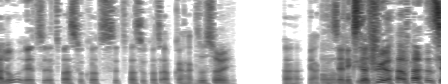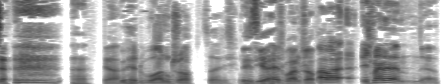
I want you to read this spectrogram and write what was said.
Hallo, jetzt jetzt warst du kurz, jetzt warst du kurz abgehakt. So sorry. Äh, ja, kannst ja, ja nichts dafür, aber ist ja, äh, ja. You had one job, sag ich. You had one job. Aber ich meine, äh,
